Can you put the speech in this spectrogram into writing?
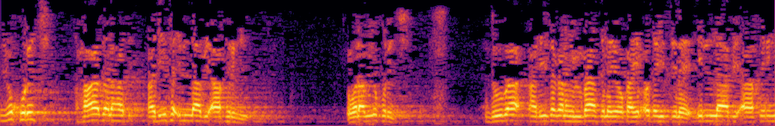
يخرج هذا الحديث إلا بآخره. ولم يخرج. دوبا حديث كان هم باسنا يوكا هن أديسنا إلا بآخره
